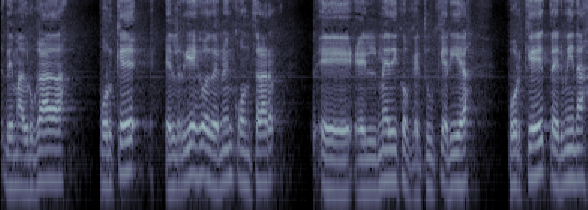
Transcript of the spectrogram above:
de madrugada? ¿Por qué el riesgo de no encontrar eh, el médico que tú querías, ¿por qué terminas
